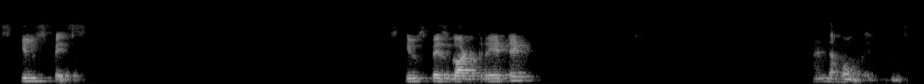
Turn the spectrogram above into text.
Skills page. Skills page got created. And the home page.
